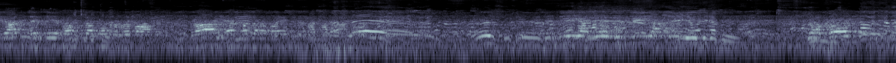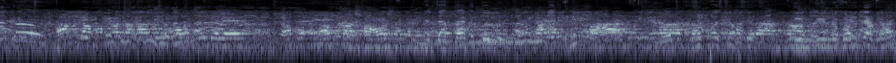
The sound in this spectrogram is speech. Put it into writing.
ইরান থেকে মক্কা মুকাররমা প্রায় তিন লোকের মধ্যে এক রকম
